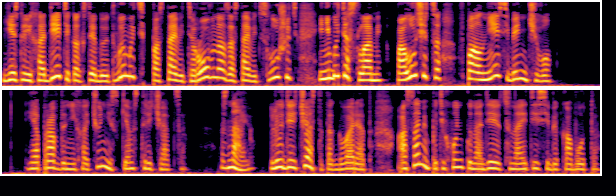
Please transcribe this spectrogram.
Если их одеть и как следует вымыть, поставить ровно, заставить слушать и не быть ослами, получится вполне себе ничего. Я правда не хочу ни с кем встречаться. Знаю, люди часто так говорят, а сами потихоньку надеются найти себе кого-то.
